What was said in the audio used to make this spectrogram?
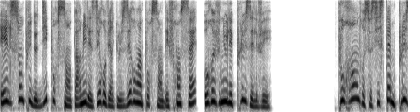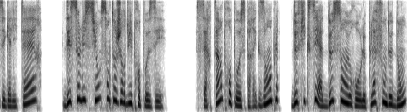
et ils sont plus de 10% parmi les 0,01% des Français aux revenus les plus élevés. Pour rendre ce système plus égalitaire, des solutions sont aujourd'hui proposées. Certains proposent par exemple de fixer à 200 euros le plafond de dons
